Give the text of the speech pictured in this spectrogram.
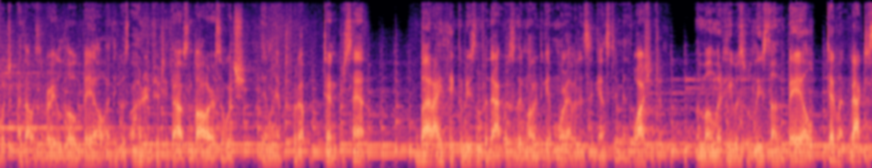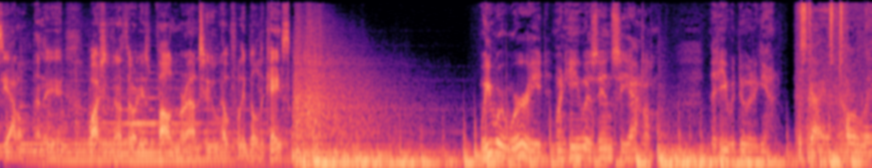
which I thought was a very low bail. I think it was $150,000, of which they only have to put up 10%. But I think the reason for that was they wanted to get more evidence against him in Washington. The moment he was released on bail, Ted went back to Seattle, and the Washington authorities followed him around to hopefully build a case. We were worried when he was in Seattle that he would do it again. This guy is totally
